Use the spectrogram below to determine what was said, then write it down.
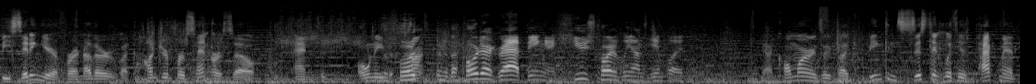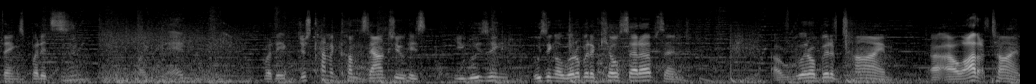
be sitting here for another like 100% or so, and only the, the forward, time- the forward grab being a huge part of Leon's gameplay. Yeah, Colmar is like, like being consistent with his Pac-Man things, but it's Mm-hmm. like, and, but it just kind of comes down to his he losing losing a little bit of kill setups and a little bit of time, uh, a lot of time.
